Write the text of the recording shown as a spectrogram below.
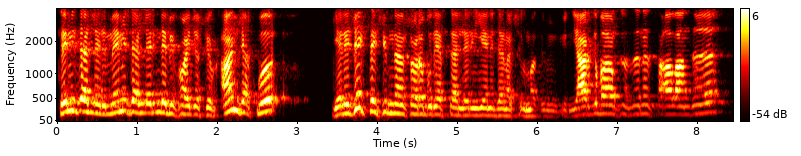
temiz ellerin, memiz ellerin de bir faydası yok. Ancak bu gelecek seçimden sonra bu defterlerin yeniden açılması mümkün. Yargı bağımsızlığının sağlandığı,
